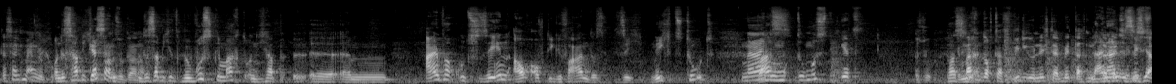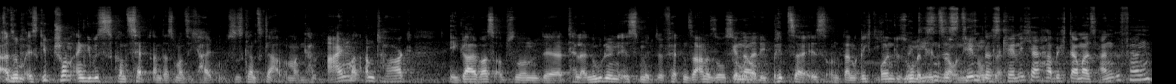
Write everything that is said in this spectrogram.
Das habe ich mir angeguckt. Und das habe ich gestern jetzt, sogar Und noch. das habe ich jetzt bewusst gemacht und ich habe äh, ähm, einfach um zu sehen, auch auf die Gefahren, dass sich nichts tut. Nein, du, du musst jetzt. Also, wir machen doch das Video nicht damit, dass Nein, damit nein, es ist ja, also es gibt schon ein gewisses Konzept, an das man sich halten muss, das ist ganz klar. Aber man kann einmal am Tag, egal was, ob es nun der Teller Nudeln ist mit der fetten Sahnesoße Genau. oder die Pizza ist und dann richtig Und mit diesem Pizza und System, das kenne ich ja, habe ich damals angefangen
